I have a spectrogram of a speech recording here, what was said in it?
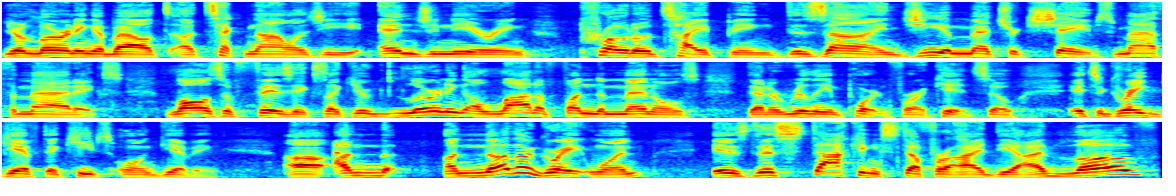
you're learning about uh, technology, engineering, prototyping, design, geometric shapes, mathematics, laws of physics. Like you're learning a lot of fundamentals that are really important for our kids. So it's a great gift that keeps on giving. Uh, an- another great one is this stocking stuffer idea. I love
